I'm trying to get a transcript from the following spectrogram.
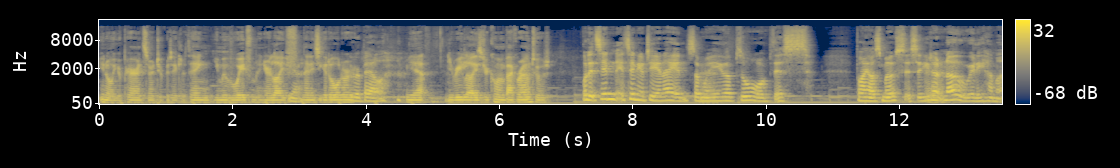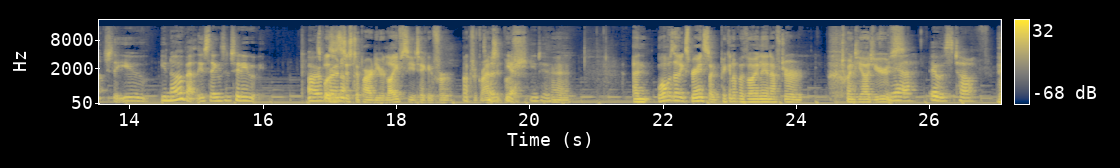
you know your parents are into a particular thing, you move away from it in your life, Yeah. and then as you get older, You rebel. yeah, you realise you're coming back around to it. Well, it's in it's in your DNA in some way. You absorb this by osmosis, and you don't know really how much that you you know about these things until you are I suppose it's up. just a part of your life, so you take it for not for granted, but yeah, you do. Yeah. And what was that experience like picking up a violin after twenty odd years? Yeah, it was tough.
